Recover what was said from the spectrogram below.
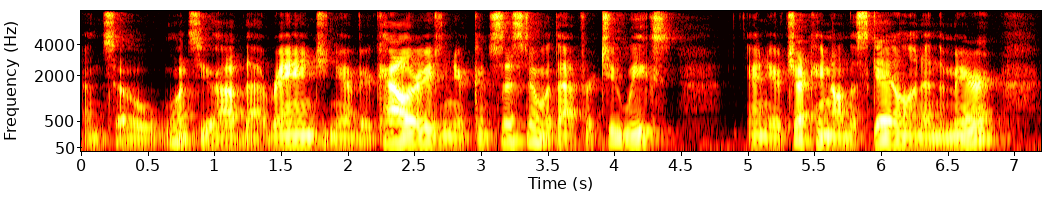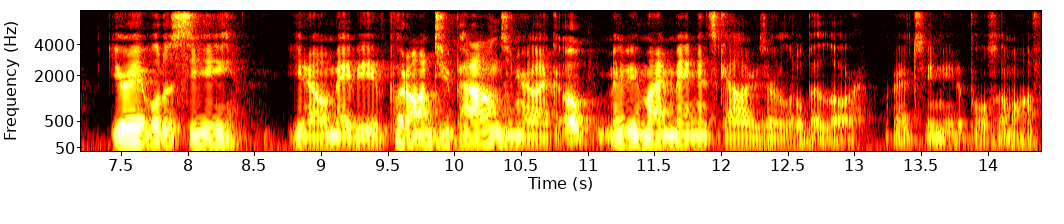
And so, once you have that range and you have your calories and you're consistent with that for two weeks, and you're checking on the scale and in the mirror, you're able to see, you know, maybe you've put on two pounds and you're like, oh, maybe my maintenance calories are a little bit lower, right? So you need to pull some off.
